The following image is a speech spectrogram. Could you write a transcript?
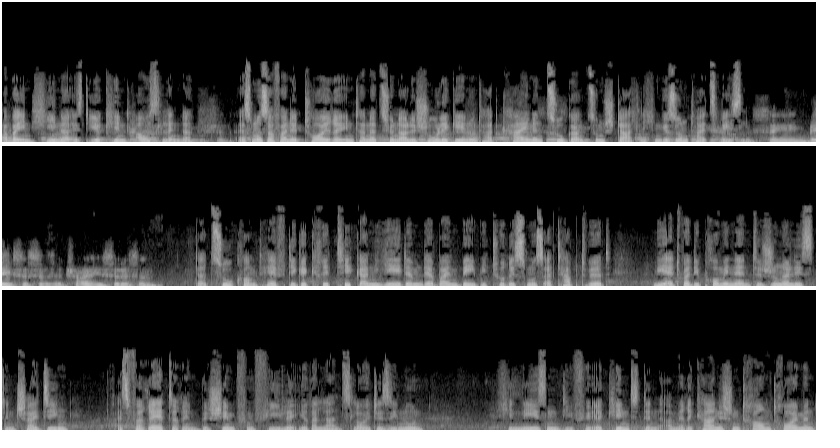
Aber in China ist ihr Kind Ausländer. Es muss auf eine teure internationale Schule gehen und hat keinen Zugang zum staatlichen Gesundheitswesen. Dazu kommt heftige Kritik an jedem, der beim Babytourismus ertappt wird, wie etwa die prominente Journalistin Chai Jing. Als Verräterin beschimpfen viele ihrer Landsleute sie nun. Chinesen, die für ihr Kind den amerikanischen Traum träumen,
